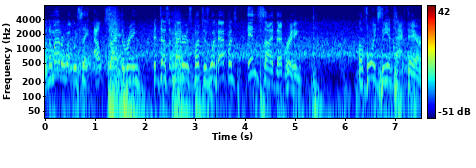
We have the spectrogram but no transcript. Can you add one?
But no matter what we say outside the ring, it doesn't matter as much as what happens inside that ring. Avoids the impact there.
